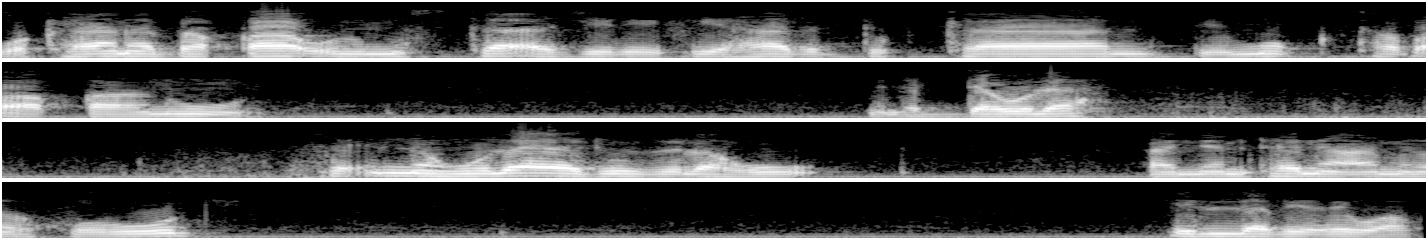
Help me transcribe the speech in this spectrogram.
وكان بقاء المستأجر في هذا الدكان بمقتضى قانون من الدولة فإنه لا يجوز له أن يمتنع من الخروج إلا بعوض.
